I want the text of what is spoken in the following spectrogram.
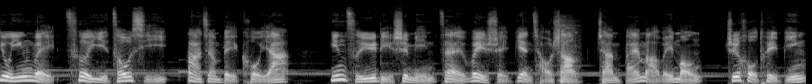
又因为侧翼遭袭，大将被扣押，因此与李世民在渭水便桥上斩白马为盟，之后退兵。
